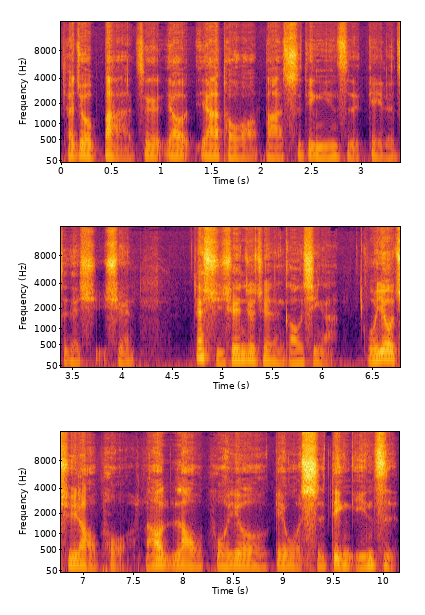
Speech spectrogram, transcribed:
他就把这个丫丫头啊，把十锭银子给了这个许仙。那许仙就觉得很高兴啊。我又娶老婆，然后老婆又给我十锭银子，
